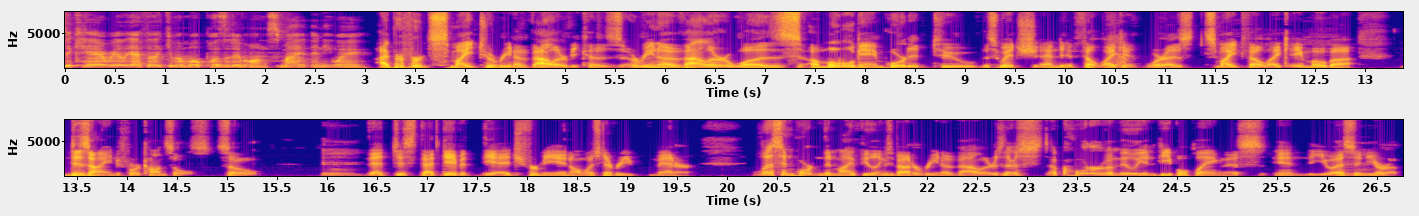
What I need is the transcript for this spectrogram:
to care really? I feel like you were more positive on Smite anyway. I preferred Smite to Arena of Valor because Arena of Valor was a mobile game ported to the Switch and it felt like Yeah. it, whereas Smite felt like a MOBA designed for consoles. So Mm. that just that gave it the edge for me in almost every manner. Less important than my feelings about Arena of Valor is there's a quarter of a million people playing this in the US and Mm. Europe.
